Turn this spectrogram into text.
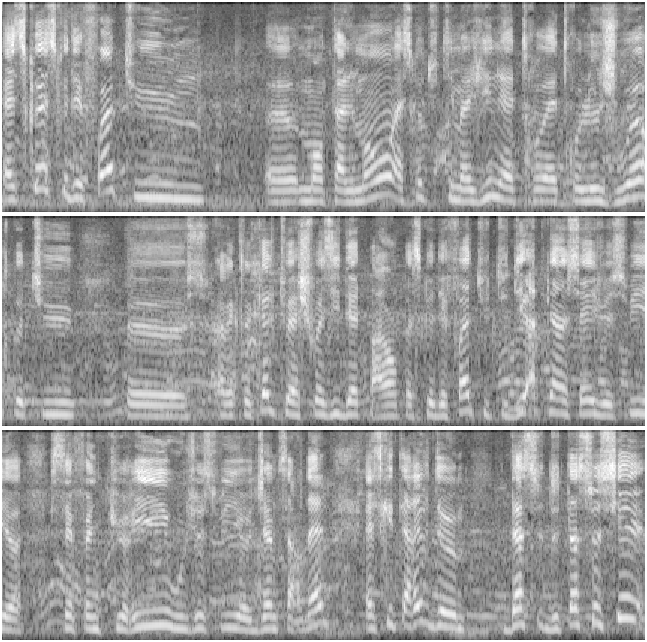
est-ce que, est que des fois tu euh, mentalement, est-ce que tu t'imagines être, être le joueur que tu euh, avec lequel tu as choisi d'être par exemple? Parce que des fois tu te dis ah putain ça y est, je suis euh, Stephen Curry ou je suis James Harden. Est-ce qu'il t'arrive de, t'associer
